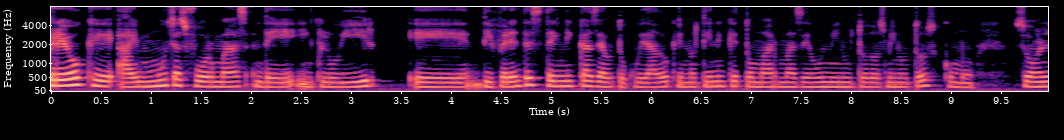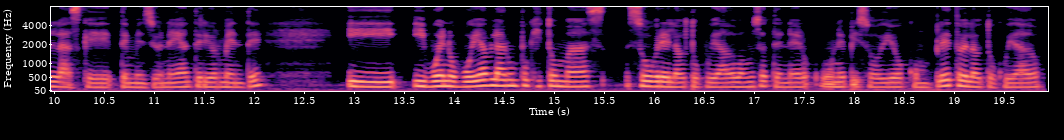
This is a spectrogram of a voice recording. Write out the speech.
creo que hay muchas formas de incluir eh, diferentes técnicas de autocuidado que no tienen que tomar más de un minuto, dos minutos, como son las que te mencioné anteriormente. Y, y, bueno, voy a hablar un poquito más sobre el autocuidado. Vamos a tener un episodio completo del autocuidado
